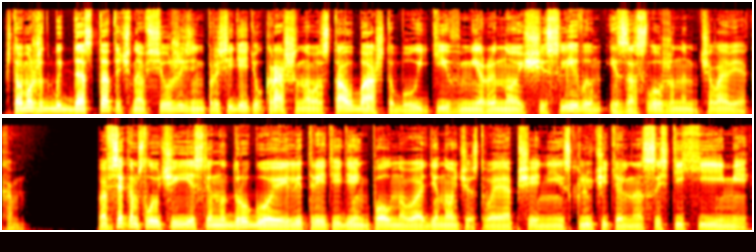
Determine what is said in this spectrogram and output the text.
что, может быть, достаточно всю жизнь просидеть у крашеного столба, чтобы уйти в мир иной счастливым и заслуженным человеком. Во всяком случае, если на другой или третий день полного одиночества и общения исключительно со стихиями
